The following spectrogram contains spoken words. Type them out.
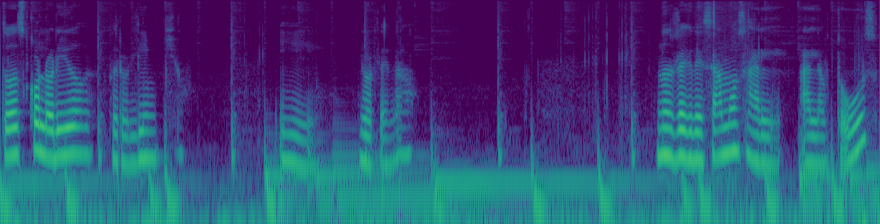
Todo es colorido, pero limpio y, ordenado. Nos regresamos al, al autobús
